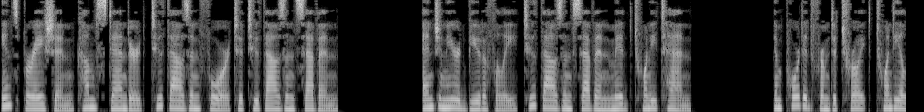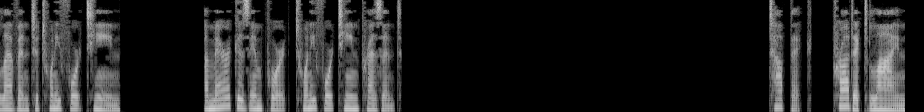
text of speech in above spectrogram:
Inspiration comes standard 2004 to 2007 Engineered Beautifully 2007 mid 2010 Imported from Detroit 2011 to 2014 America's Import 2014 present Topic: Product line.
